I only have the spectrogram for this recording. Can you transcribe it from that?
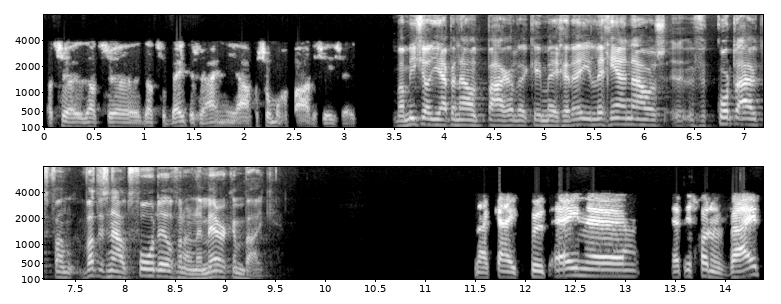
Dat ze, dat, ze, dat ze beter zijn. Ja, voor sommige paarden zeer zeker. Maar Michel, jij hebt er nou een paar keer mee gereden. Leg jij nou eens even kort uit van wat is nou het voordeel van een American Bike? Nou kijk, punt 1. het is gewoon een feit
